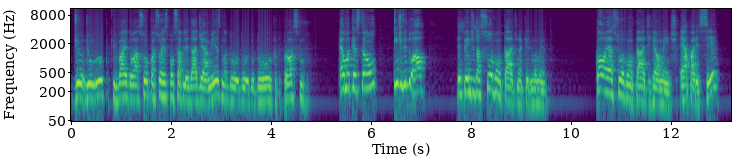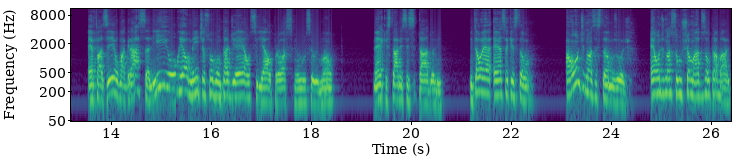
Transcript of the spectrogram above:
de, de um grupo que vai doar a sua, a sua responsabilidade é a mesma do, do, do outro, do próximo. É uma questão individual. Depende da sua vontade naquele momento. Qual é a sua vontade realmente? É aparecer? É fazer uma graça ali? Ou realmente a sua vontade é auxiliar o próximo, o seu irmão, né, que está necessitado ali? Então é, é essa questão. Aonde nós estamos hoje? É onde nós somos chamados ao trabalho.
